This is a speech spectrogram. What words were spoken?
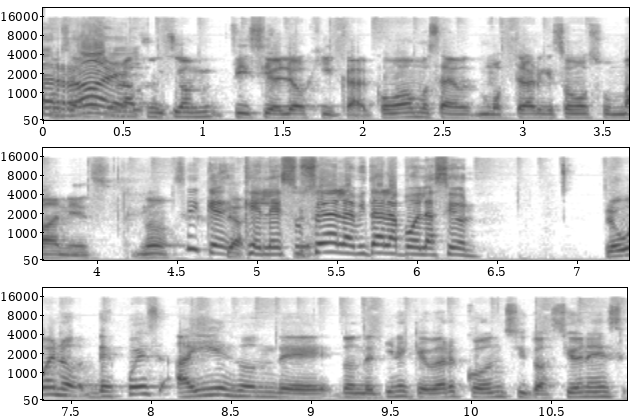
horror! una función fisiológica. ¿Cómo vamos a mostrar que somos humanes? ¿no? Sí, que, O sea, que le suceda a la mitad de la población. Pero bueno, después ahí es donde, donde tiene que ver con situaciones,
